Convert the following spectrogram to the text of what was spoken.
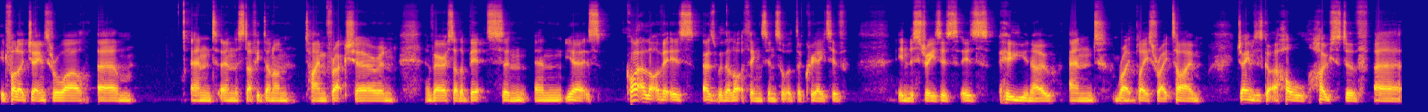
he'd followed James for a while, um, and and the stuff he'd done on time fracture and and various other bits, and and yeah, it's quite a lot of it is as with a lot of things in sort of the creative industries is is who you know and right place, right time. James has got a whole host of uh,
